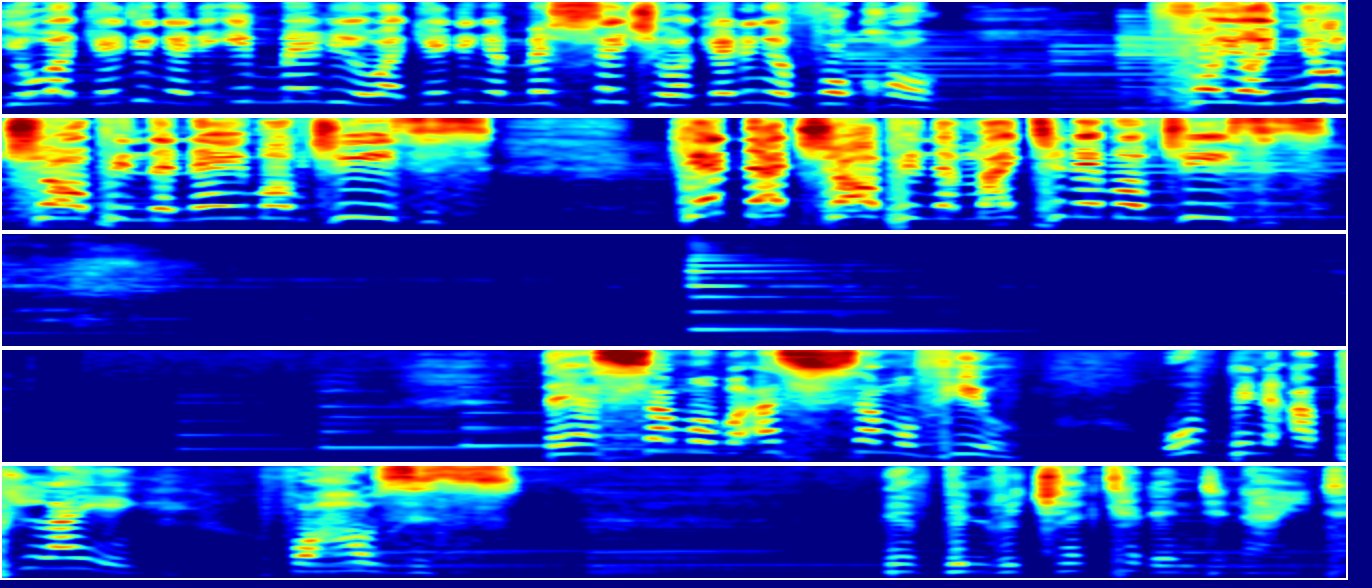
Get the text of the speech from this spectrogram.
You are getting an email, you are getting a message, you are getting a phone call for your new job in the name of Jesus. Get that job in the mighty name of Jesus. There are some of us, some of you, who've been applying for houses. They've been rejected and denied.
